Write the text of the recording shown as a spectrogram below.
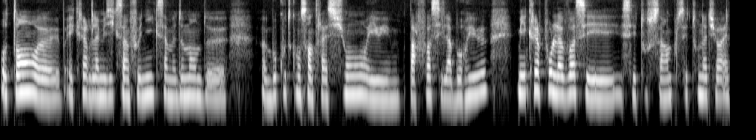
Autant euh, écrire de la musique symphonique, ça me demande. Euh, beaucoup de concentration et parfois c'est laborieux. Mais écrire pour la voix, c'est tout simple, c'est tout naturel.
